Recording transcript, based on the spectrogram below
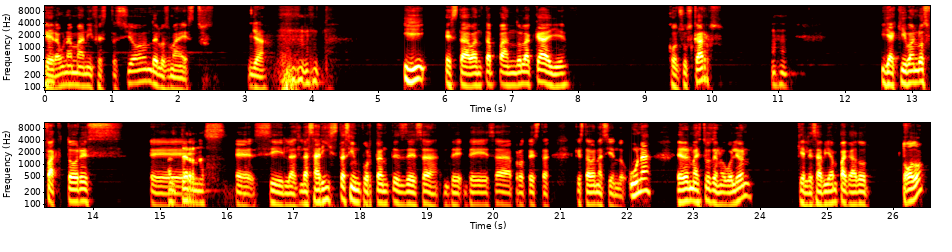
que era una manifestación de los maestros. Ya. Y estaban tapando la calle con sus carros. Y aquí van los factores eh, Alternas. eh, sí, las, las aristas importantes de esa, de, de esa protesta que estaban haciendo. Una, eran maestros de Nuevo León que les habían pagado todo,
